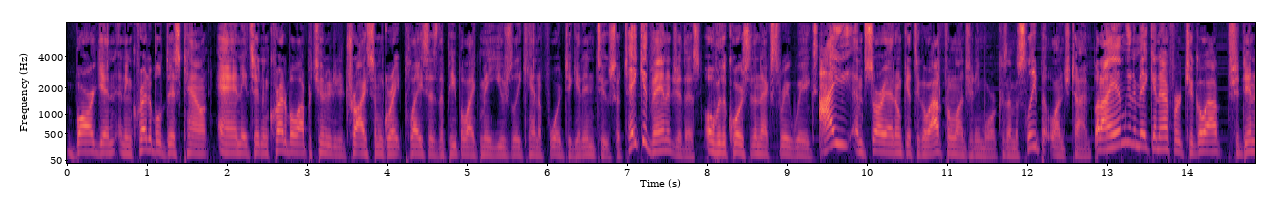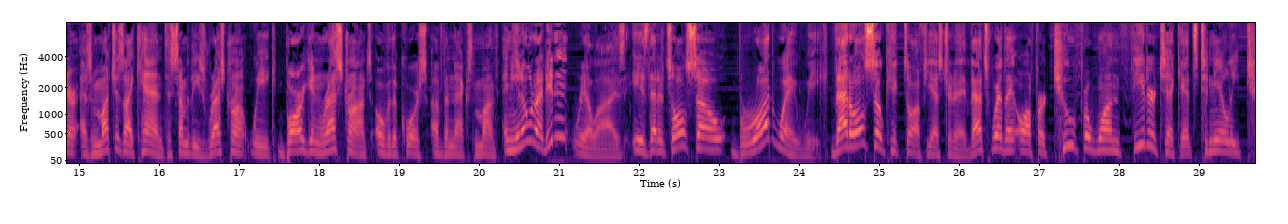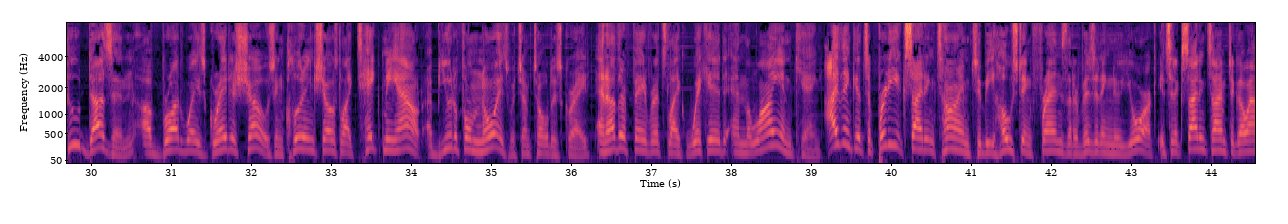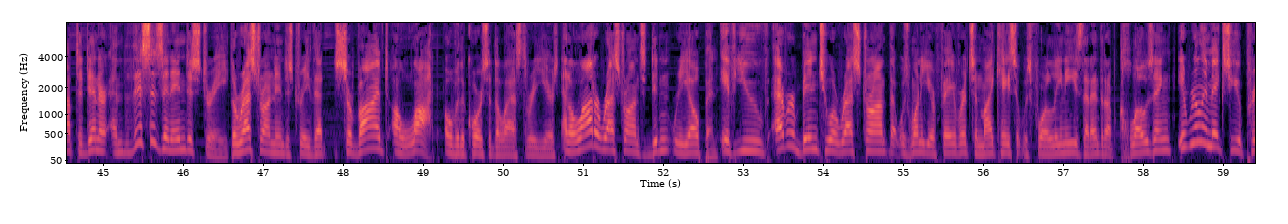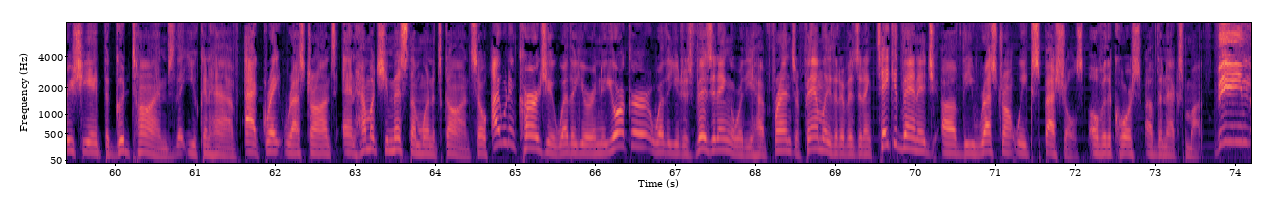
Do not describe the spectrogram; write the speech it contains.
bargain, an incredible discount, and it's an incredible opportunity to try some great places that people like me usually can't afford to get into. So take advantage of this over the course of the next three weeks. I am sorry I don't get to go out for lunch anymore because I'm asleep at lunchtime, but I am going to make an effort to go out to dinner as much as I can to some of these restaurant week bargain restaurants over the course of the next month. And you know what I didn't realize is that it's also Broadway week. That also kicked off yesterday. That's where they offer two for one theater tickets to nearly two dozen of Broadway's greatest shows, including shows like Take Me Out, A Beautiful Noise, which I'm told is great, and other favorites like Wicked and The Lion King. I think it's a pretty exciting time to be hosting friends that are visiting New York. It's an exciting time to go out to dinner. And this is an industry, the restaurant industry, that survived a lot over the course of the last three years. And a lot of restaurants didn't reopen. If you've ever been to a restaurant that was one of your favorites, in my case, it was Forlini's that ended up closing, it really makes you appreciate the good times that you can have at great restaurants and how much you miss them when it's gone. So I would encourage you, whether you're a New Yorker or whether you're just visiting or whether you have friends or family that are visiting, take advantage of the Restaurant Week specials over the course of the next month. Beam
